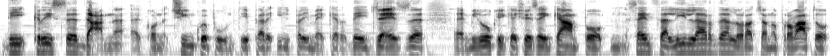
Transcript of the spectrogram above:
di Chris Dunn eh, con 5 punti per il playmaker dei Jazz. Eh, Milwaukee che è scesa in campo mm, senza Lillard, allora ci hanno provato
